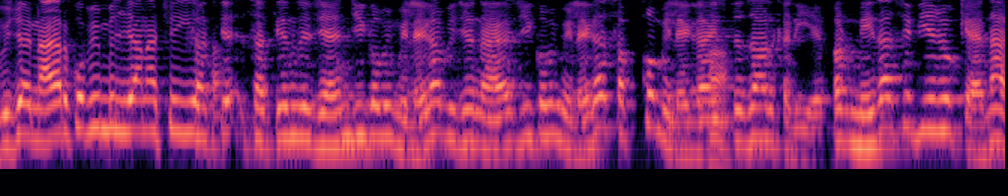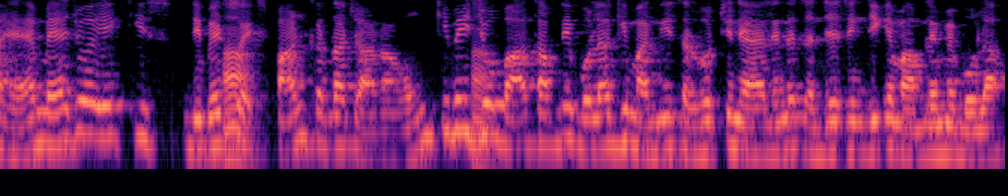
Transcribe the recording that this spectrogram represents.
विजय नायर को भी मिल जाना चाहिए सत्येंद्र जैन जी को भी मिलेगा विजय नायर जी को भी मिलेगा सबको मिलेगा हाँ। इंतज़ार करिए पर मेरा सिर्फ़ ये जो कहना है मैं जो एक इस डिबेट को हाँ। एक्सपांड करना चाह रहा हूँ की भाई हाँ। जो बात आपने बोला की माननीय सर्वोच्च न्यायालय ने संजय सिंह जी के मामले में बोला।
